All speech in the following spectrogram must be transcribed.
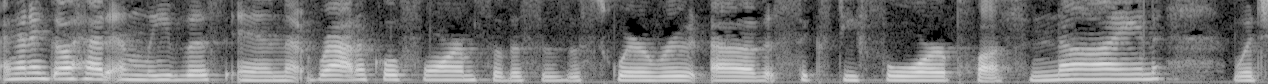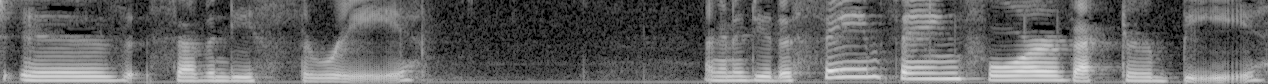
I'm going to go ahead and leave this in radical form. So this is the square root of 64 plus 9, which is 73. I'm going to do the same thing for vector b.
